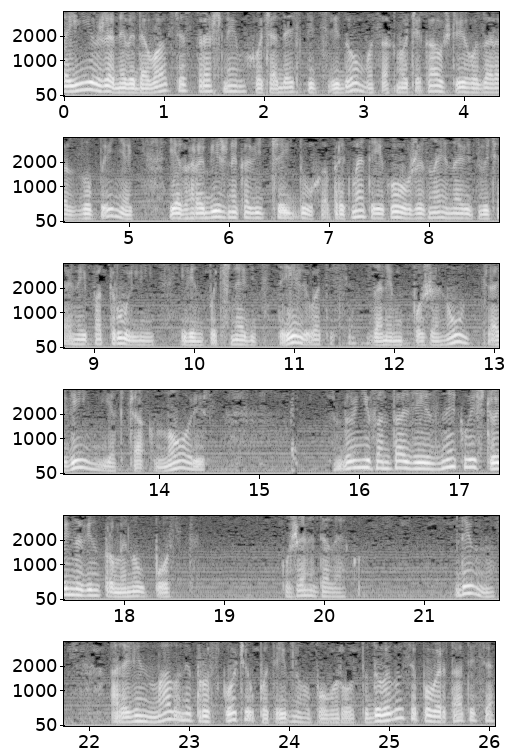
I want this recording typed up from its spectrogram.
Даї вже не видавався страшним, хоча десь підсвідомо Сахно чекав, що його зараз зупинять, як грабіжника відчайдуха, прикмети якого вже знає навіть звичайний патрульний, і він почне відстрілюватися, за ним поженуться, а він, як Чак Норріс. Дурні фантазії зникли, щойно він проминув пост. Уже недалеко. Дивно, але він мало не проскочив потрібного повороту. Довелося повертатися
